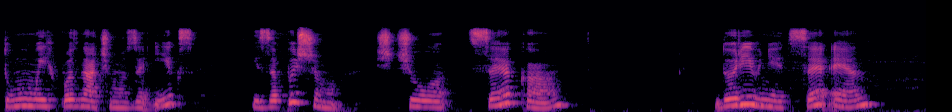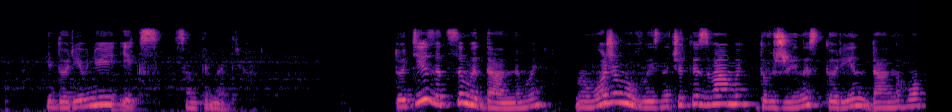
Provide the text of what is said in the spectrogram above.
тому ми їх позначимо за х і запишемо, що СК дорівнює СН і дорівнює х сантиметрів. Тоді, за цими даними, ми можемо визначити з вами довжини сторін даного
